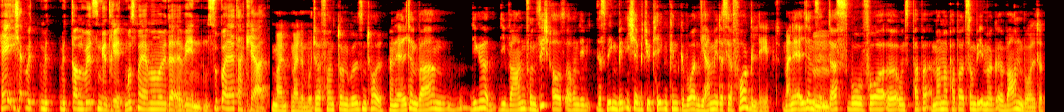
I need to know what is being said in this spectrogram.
hey, ich habe mit, mit, mit Don Wilson gedreht, muss man ja immer mal wieder erwähnen. Ein super netter Kerl. Mein, meine Mutter fand Don Wilson toll. Meine Eltern waren, die, die waren von sich aus auch in dem, deswegen bin ich ja Bibliothekenkind geworden. Die haben mir das ja vorgelebt. Meine Eltern mhm. sind das, wovor äh, uns Papa, Mama, Papa Zombie immer äh, warnen wollte.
